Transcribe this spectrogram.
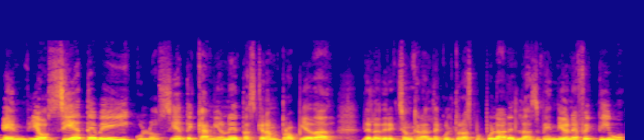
vendió siete vehículos, siete camionetas que eran propiedad de la Dirección General de Culturas Populares, las vendió en efectivo,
